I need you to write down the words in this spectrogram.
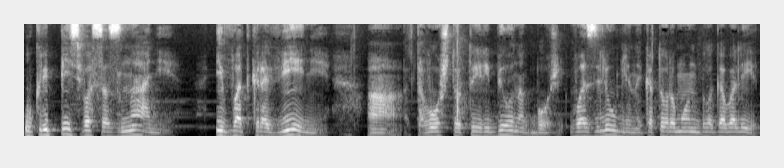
Укрепись в осознании и в откровении а, того, что ты ребенок Божий, возлюбленный, которому Он благоволит.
